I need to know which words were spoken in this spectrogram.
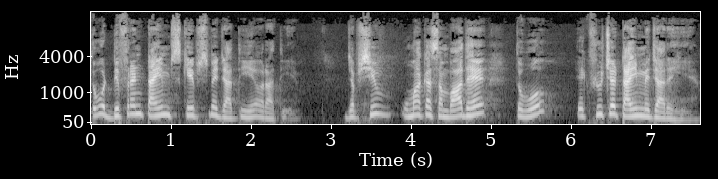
तो वो डिफरेंट टाइम स्केप्स में जाती है और आती है। जब शिव उमा का संवाद है तो वो एक फ्यूचर टाइम में जा रही है।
